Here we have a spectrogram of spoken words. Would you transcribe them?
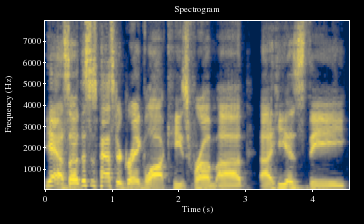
Yeah, so this is Pastor Greg Locke. He's from uh, uh he is the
